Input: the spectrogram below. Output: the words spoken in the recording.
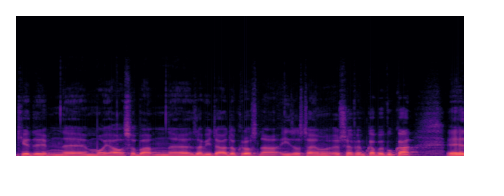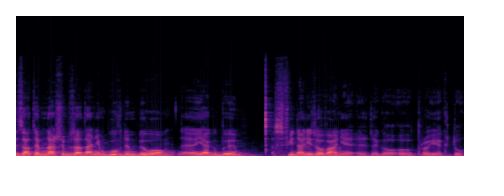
kiedy moja osoba zawitała do Krosna i zostałem szefem KPWK. Zatem naszym zadaniem głównym było jakby sfinalizowanie e, tego projektu,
